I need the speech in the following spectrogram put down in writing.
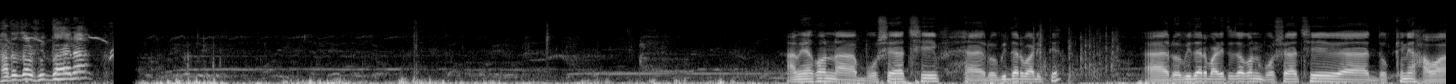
হাতে জল শুদ্ধ হয় না? আমি এখন বসে আছি রবিদার বাড়িতে। রবিদার বাড়িতে যখন বসে আছি দক্ষিণে হাওয়া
